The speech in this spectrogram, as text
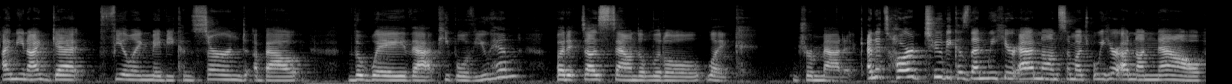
I mean, I get feeling maybe concerned about the way that people view him, but it does sound a little like dramatic. And it's hard too because then we hear Adnan so much, but we hear Adnan now,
